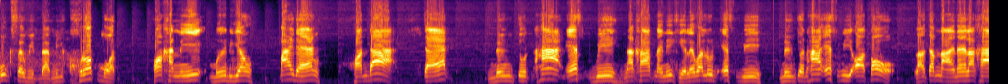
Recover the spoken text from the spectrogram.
บุ๊กเซอร์วิสแบบนี้ครบหมด เพราะคันนี้มือเดียว ป้ายแดง Honda Jazz 1.5 SV นะครับ ในนี้เขียนเลยว่ารุ่น SV 1.5 SV Auto เราจำหน่ายในราคา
